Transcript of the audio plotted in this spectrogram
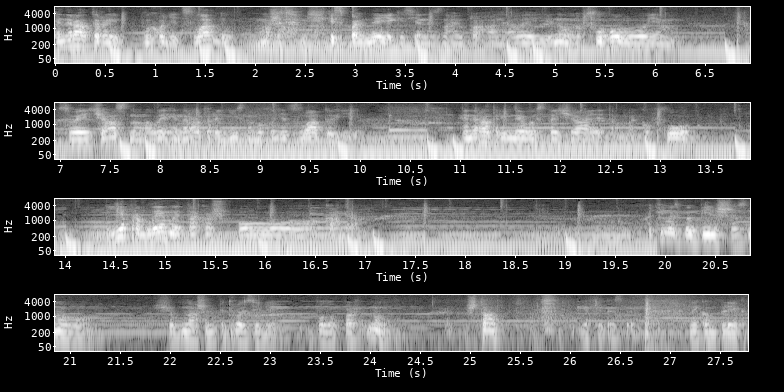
Генератори виходять з ладу, може там якесь пальне, якесь, я не знаю, погане, але ну, обслуговуємо своєчасно, але генератори дійсно виходять з ладу і генераторів не вистачає, там екофло. Є проблеми також по кадрам. Хотілося б більше знову, щоб в нашому підрозділі було пож- ну, штат, як це не комплект,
